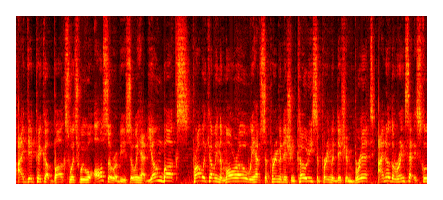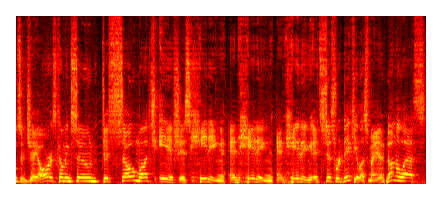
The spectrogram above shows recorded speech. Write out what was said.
I did pick up Bucks, which we will also review. So we have Young Bucks, probably coming tomorrow. We have Supreme Edition Cody, Supreme Edition Britt. I know the ringside exclusive JR is coming soon. Just so much ish is hitting and hitting and hitting. It's just ridiculous, man. Nonetheless,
